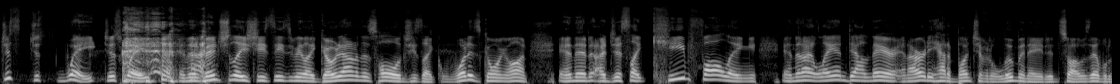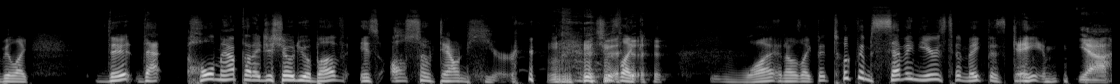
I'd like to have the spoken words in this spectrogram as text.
"Just, just wait, just wait." and then eventually she sees me like go down in this hole, and she's like, "What is going on?" And then I just like keep falling, and then I land down there, and I already had a bunch of it illuminated, so I was able to be like, "That whole map that I just showed you above is also down here." and she was like, what? And I was like, that took them seven years to make this game. Yeah.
